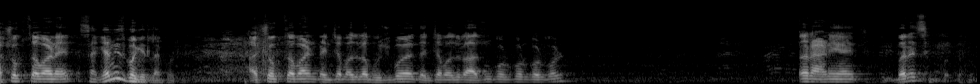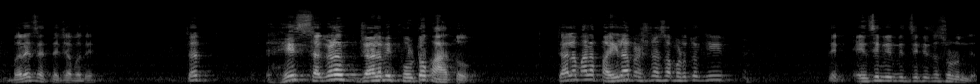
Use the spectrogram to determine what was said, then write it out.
अशोक चव्हाण आहेत. सगळ्यांनीच बघितला फोटो अशोक चव्हाण त्यांच्या बाजूला भुजबळ त्यांच्या बाजूला अजून कोण कोण कोण कोण? राणे आहेत. बरेच बरेच आहेत त्याच्यामध्ये. तर हे सगळं ज्यावेळेला मी फोटो पाहतो त्यावेळेला मला पहिला प्रश्न असा पडतो की ते एनसीपी बीसीपीचं सोडून देत.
